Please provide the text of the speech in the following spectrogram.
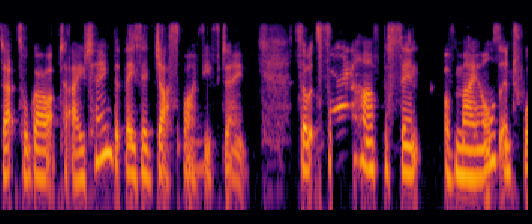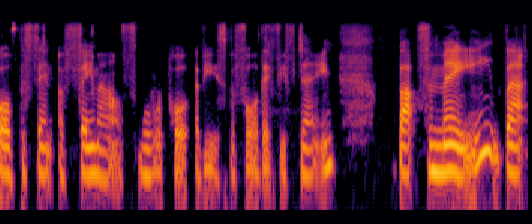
stats will go up to 18, but these are just by 15. So it's 4.5% of males and 12% of females will report abuse before they're 15. But for me, that,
